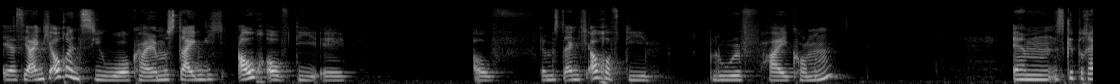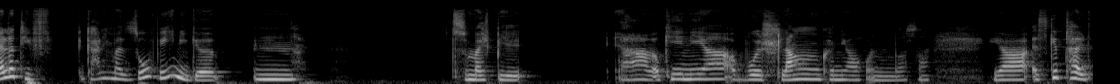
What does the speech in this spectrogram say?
er ist ja eigentlich auch ein Seawalker. Er müsste eigentlich auch auf die, äh, auf, er müsste eigentlich auch auf die Blue Riff High kommen. Ähm, es gibt relativ, gar nicht mal so wenige. Hm, zum Beispiel, ja, okay, näher, obwohl Schlangen können ja auch im Wasser. Ja, es gibt halt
